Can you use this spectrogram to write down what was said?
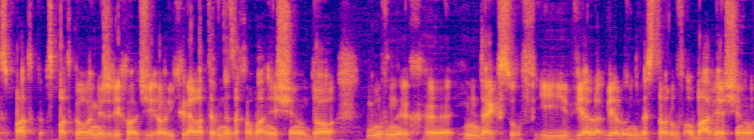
spadk- spadkowym, jeżeli chodzi o ich relatywne zachowanie się do głównych e, indeksów i wiele, wielu inwestorów obawia się,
